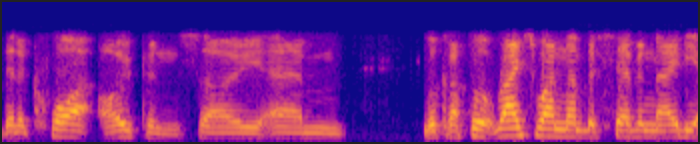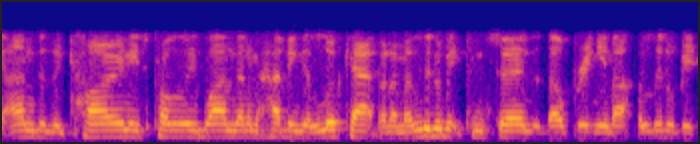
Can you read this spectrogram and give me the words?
that are quite open. So um, look, I thought race one, number seven, maybe under the cone is probably one that I'm having a look at. But I'm a little bit concerned that they'll bring him up a little bit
